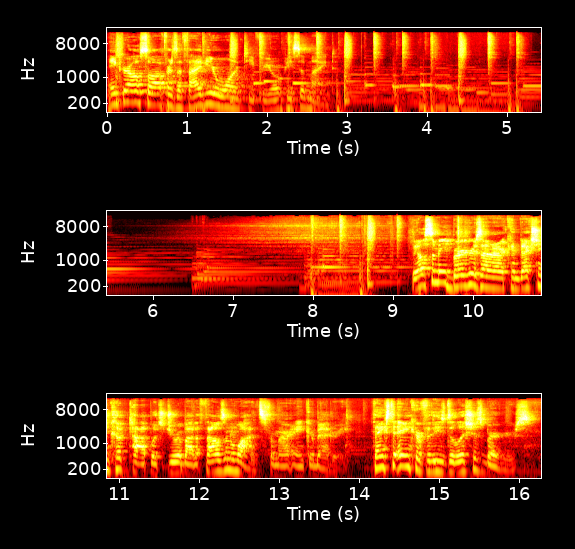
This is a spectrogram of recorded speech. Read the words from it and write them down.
Anker also offers a five-year warranty for your peace of mind. We also made burgers on our convection cooktop which drew about a thousand watts from our Anker battery. Thanks to Anker for these delicious burgers.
